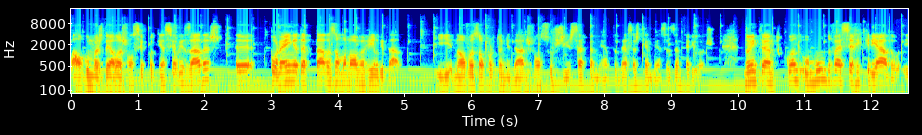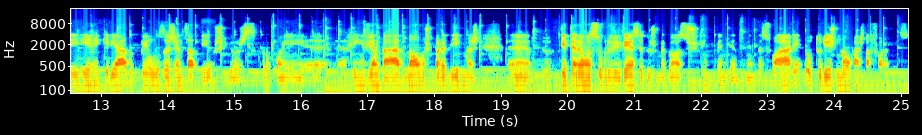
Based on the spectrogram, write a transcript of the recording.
Algumas delas vão ser potencializadas, uh, porém adaptadas a uma nova realidade e novas oportunidades vão surgir certamente dessas tendências anteriores. No entanto, quando o mundo vai ser recriado e, e recriado pelos agentes ativos que hoje se propõem uh, a reinventar novos paradigmas uh, ditarão a sobrevivência dos negócios independentemente da sua área, o turismo não vai estar fora disso.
